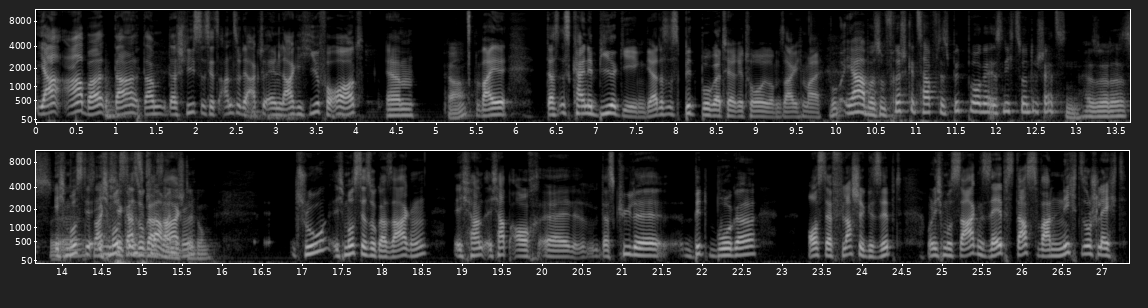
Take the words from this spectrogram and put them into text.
ja, aber da, da, da schließt es jetzt an zu der aktuellen Lage hier vor Ort. Ähm, ja. Weil das ist keine Biergegend, ja, das ist Bitburger Territorium, sage ich mal. Ja, aber so ein frisch gezapftes Bitburger ist nicht zu unterschätzen. Also das Ich muss dir, äh, ich muss dir sogar sagen, True, ich muss dir sogar sagen, ich, fand, ich habe auch äh, das kühle Bitburger aus der Flasche gesippt. Und ich muss sagen, selbst das war nicht so schlecht.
